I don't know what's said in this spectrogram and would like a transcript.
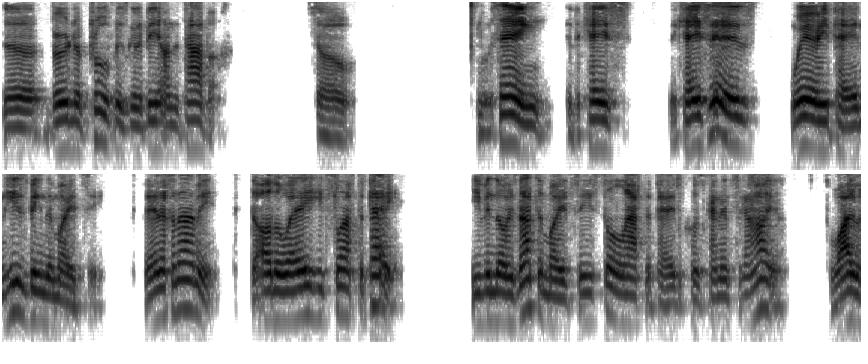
the burden of proof is going to be on the tabach. So we're saying that the case the case is where he paid and he's being the mitzi. The other way, he'd still have to pay. Even though he's not the mitzi, he still have to pay because kanetz higher. So why do we,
